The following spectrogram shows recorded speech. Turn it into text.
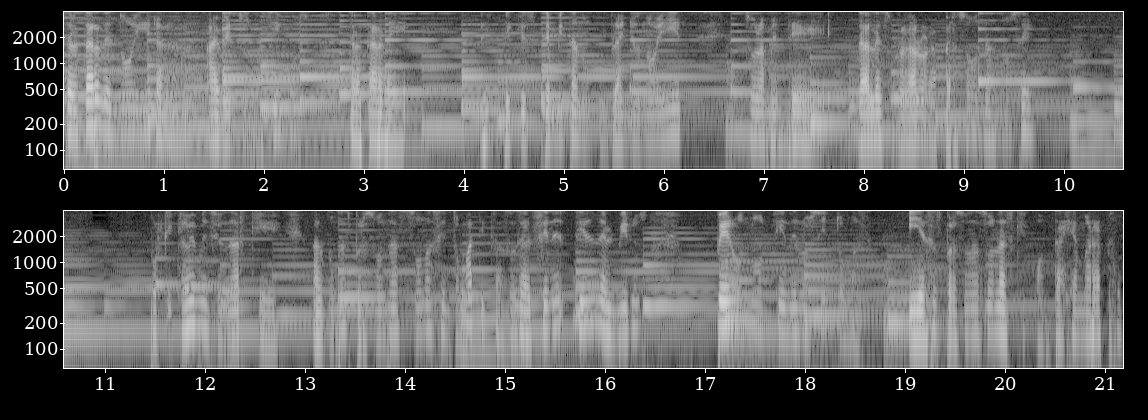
Tratar de no ir a, eventos masivos, tratar de, que si te invitan a un cumpleaños no ir, solamente darles un regalo a la persona, no sé. Porque cabe mencionar que algunas personas son asintomáticas, o sea, tienen el virus pero no tienen los síntomas. Y esas personas son las que contagian más rápido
